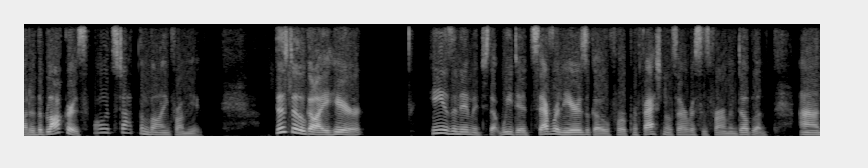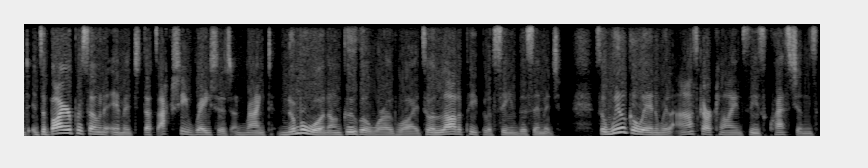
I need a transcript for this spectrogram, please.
What are the blockers? What would stop them buying from you? This little guy here, he is an image that we did several years ago for a professional services firm in Dublin. And it's a buyer persona image that's actually rated and ranked number one on Google worldwide. So a lot of people have seen this image. So we'll go in and we'll ask our clients these questions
